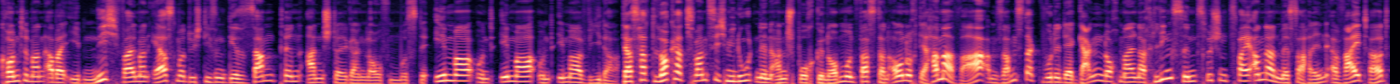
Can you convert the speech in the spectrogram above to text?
konnte man aber eben nicht, weil man erstmal durch diesen gesamten Anstellgang laufen musste. Immer und immer und immer wieder. Das hat locker 20 Minuten in Anspruch Anspruch genommen. Und was dann auch noch der Hammer war, am Samstag wurde der Gang nochmal nach links hin zwischen zwei anderen Messerhallen erweitert,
